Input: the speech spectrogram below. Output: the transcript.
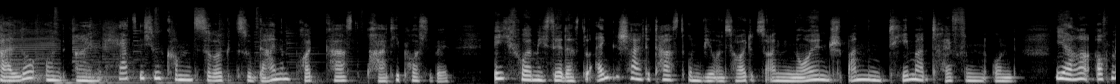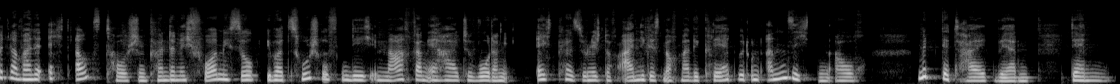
Hallo und ein herzlich willkommen zurück zu deinem Podcast Party Possible. Ich freue mich sehr, dass du eingeschaltet hast und wir uns heute zu einem neuen spannenden Thema treffen und ja, auch mittlerweile echt austauschen können, denn ich freue mich so über Zuschriften, die ich im Nachgang erhalte, wo dann echt persönlich doch einiges nochmal geklärt wird und Ansichten auch mitgeteilt werden. Denn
